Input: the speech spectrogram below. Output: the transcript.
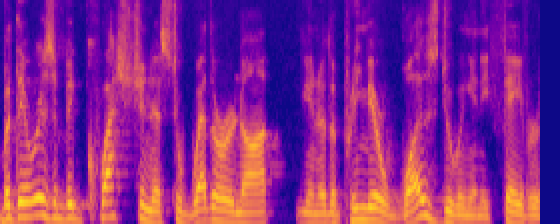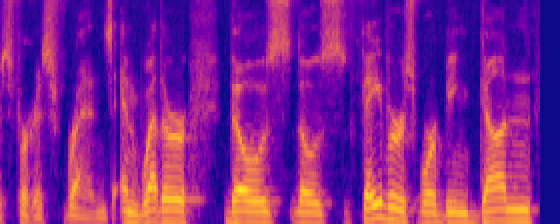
But there is a big question as to whether or not you know the premier was doing any favors for his friends and whether those those favors were being done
